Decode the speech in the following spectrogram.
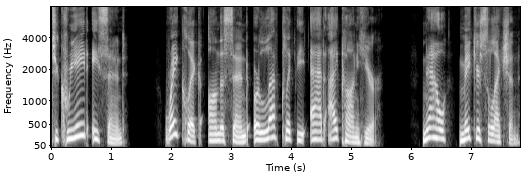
To create a send, right click on the send or left click the add icon here. Now make your selection.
